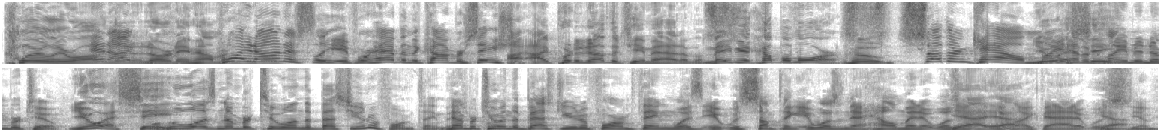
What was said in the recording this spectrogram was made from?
Clearly wrong. and that I, Notre Dame helmet. is quite honestly, if we're having the conversation, I, I put another team ahead of them. Maybe a couple more. Who? Southern Cal might have a claim to number two. USC. Well, who was number two on the best uniform thing? Number two in the best uniform thing was it was something. It wasn't a helmet. It wasn't Yeah, anything yeah. like that. It was. Yeah. You know,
